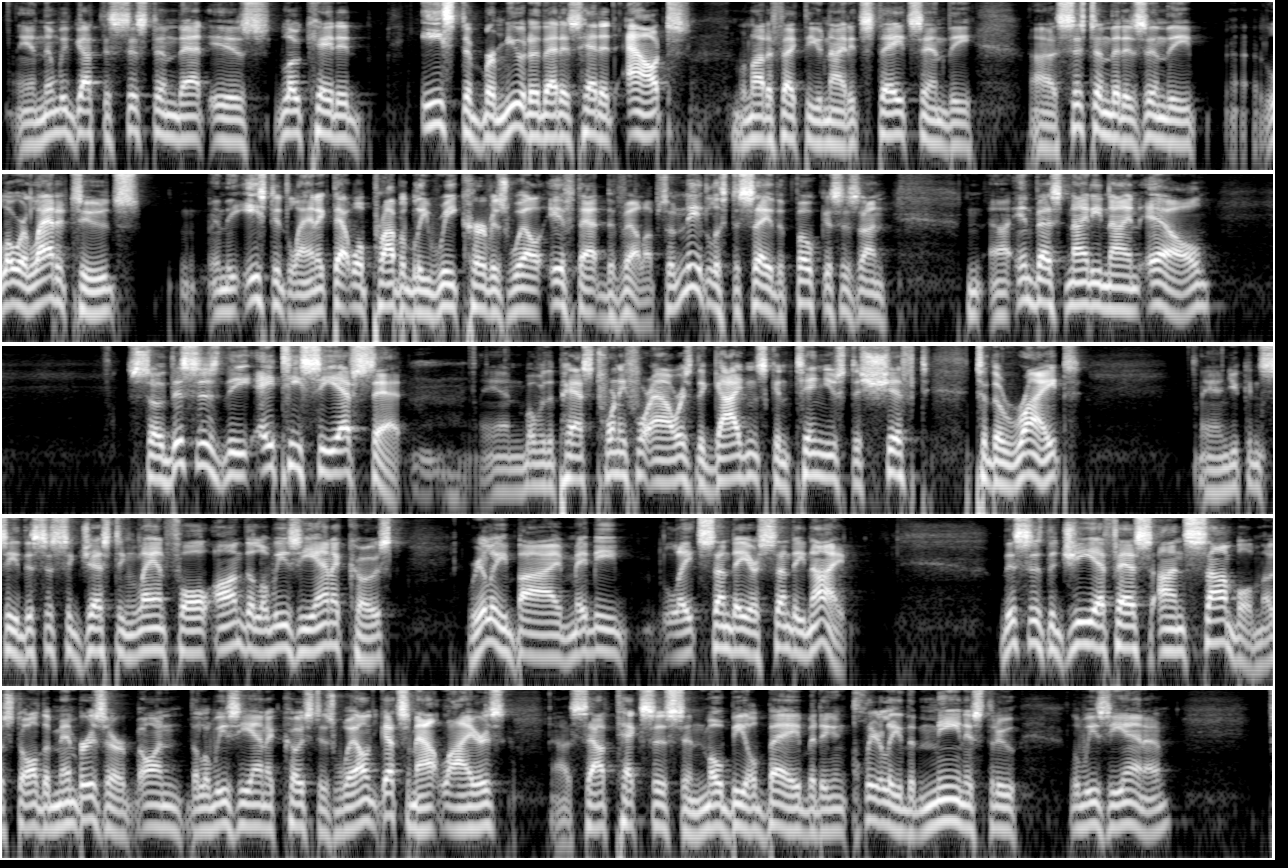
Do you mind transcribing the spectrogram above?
And then we've got the system that is located east of Bermuda that is headed out, will not affect the United States, and the uh, system that is in the uh, lower latitudes in the East Atlantic that will probably recurve as well if that develops. So, needless to say, the focus is on uh, Invest 99L. So, this is the ATCF set. And over the past 24 hours, the guidance continues to shift to the right. And you can see this is suggesting landfall on the Louisiana coast, really by maybe late Sunday or Sunday night. This is the GFS ensemble. Most all the members are on the Louisiana coast as well. You got some outliers, uh, South Texas and Mobile Bay, but clearly the mean is through Louisiana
